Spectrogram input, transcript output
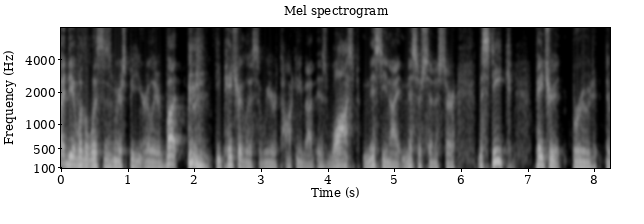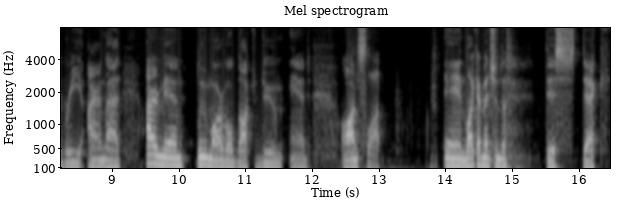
idea of what the list is when we were speaking earlier. But the Patriot list that we were talking about is Wasp, Misty Knight, Mister Sinister, Mystique, Patriot, Brood, Debris, Iron Lad, Iron Man, Blue Marvel, Doctor Doom, and Onslaught. And like I mentioned, this deck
